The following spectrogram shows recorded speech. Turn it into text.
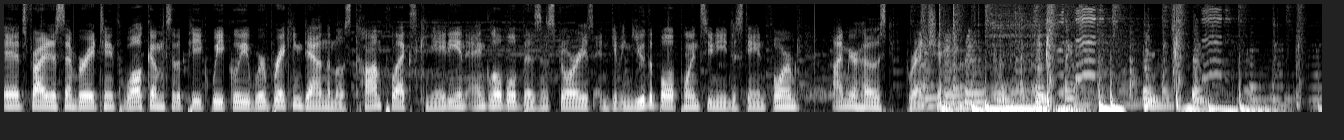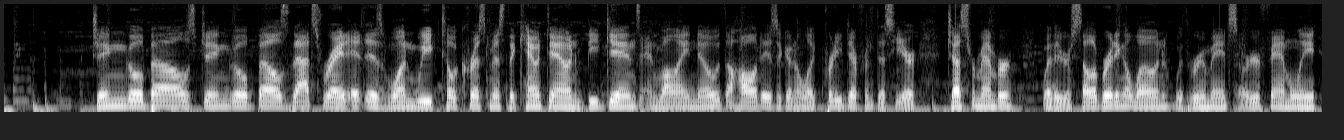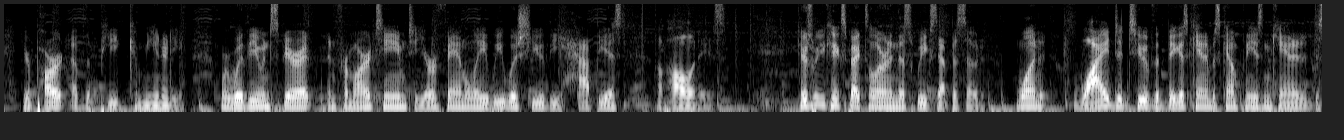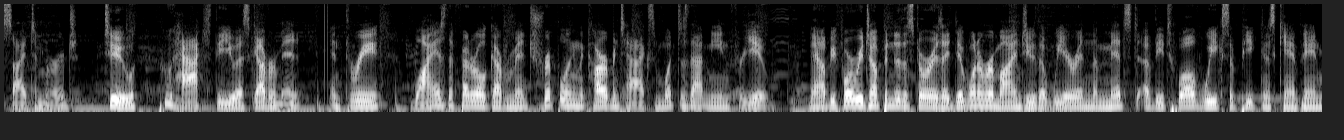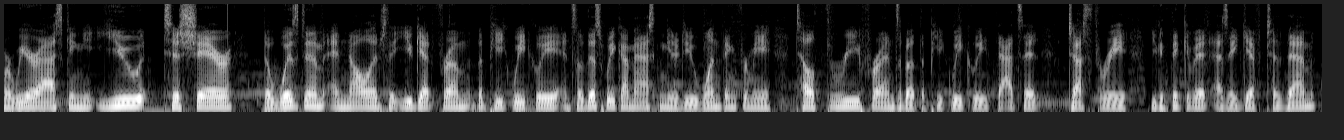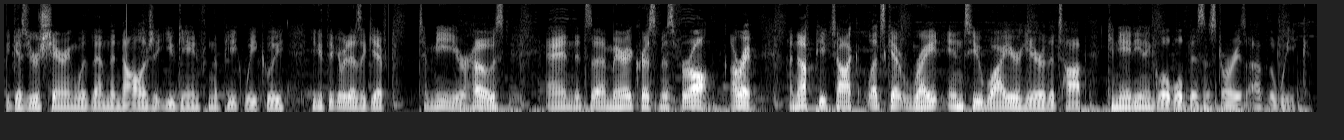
It's Friday, December 18th. Welcome to the Peak Weekly. We're breaking down the most complex Canadian and global business stories and giving you the bullet points you need to stay informed. I'm your host, Brett Shane. Jingle bells, jingle bells. That's right. It is one week till Christmas. The countdown begins. And while I know the holidays are going to look pretty different this year, just remember whether you're celebrating alone, with roommates, or your family, you're part of the Peak community. We're with you in spirit. And from our team to your family, we wish you the happiest of holidays. Here's what you can expect to learn in this week's episode. One, why did two of the biggest cannabis companies in Canada decide to merge? Two, who hacked the US government? And three, why is the federal government tripling the carbon tax and what does that mean for you? Now, before we jump into the stories, I did want to remind you that we are in the midst of the 12 Weeks of Peakness campaign where we are asking you to share the wisdom and knowledge that you get from the Peak Weekly. And so this week, I'm asking you to do one thing for me tell three friends about the Peak Weekly. That's it, just three. You can think of it as a gift to them because you're sharing with them the knowledge that you gain from the Peak Weekly. You can think of it as a gift to me, your host, and it's a Merry Christmas for all. All right, enough Peak Talk. Let's get right into why you're here the top Canadian and global business stories of the week.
